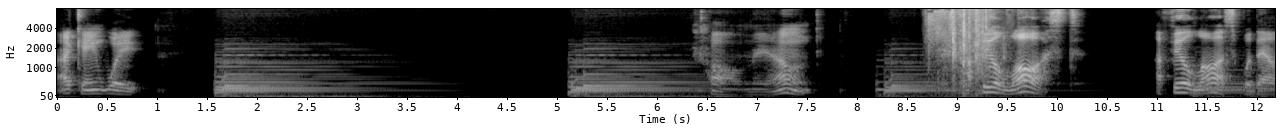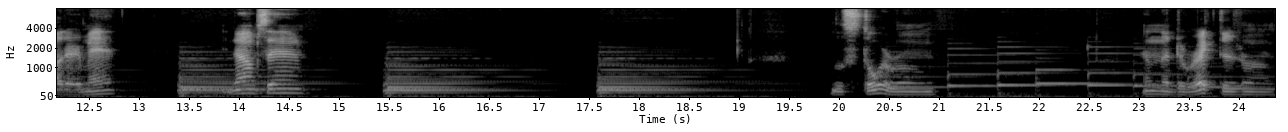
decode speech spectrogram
I can't wait. Oh man, I don't. I feel lost. I feel lost without her, man. You know what I'm saying? The storeroom and the director's room.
